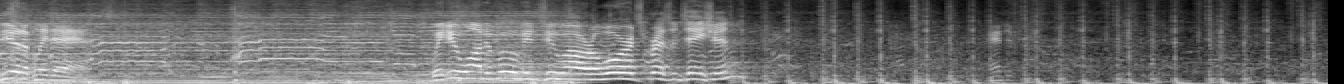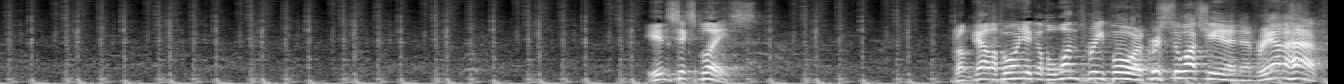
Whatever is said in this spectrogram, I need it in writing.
Beautifully danced. We do want to move into our awards presentation. In sixth place, from California, couple 134, Chris Sawachian and Brianna Haft.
